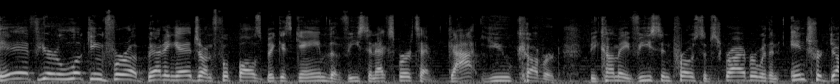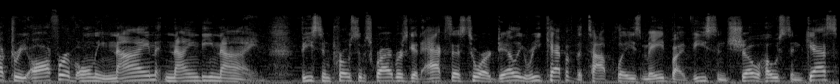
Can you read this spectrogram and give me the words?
If you're looking for a betting edge on football's biggest game, the VSIN experts have got you covered. Become a VSIN Pro subscriber with an introductory offer of only $9.99. VSIN Pro subscribers get access to our daily recap of the top plays made by VSIN show hosts and guests,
